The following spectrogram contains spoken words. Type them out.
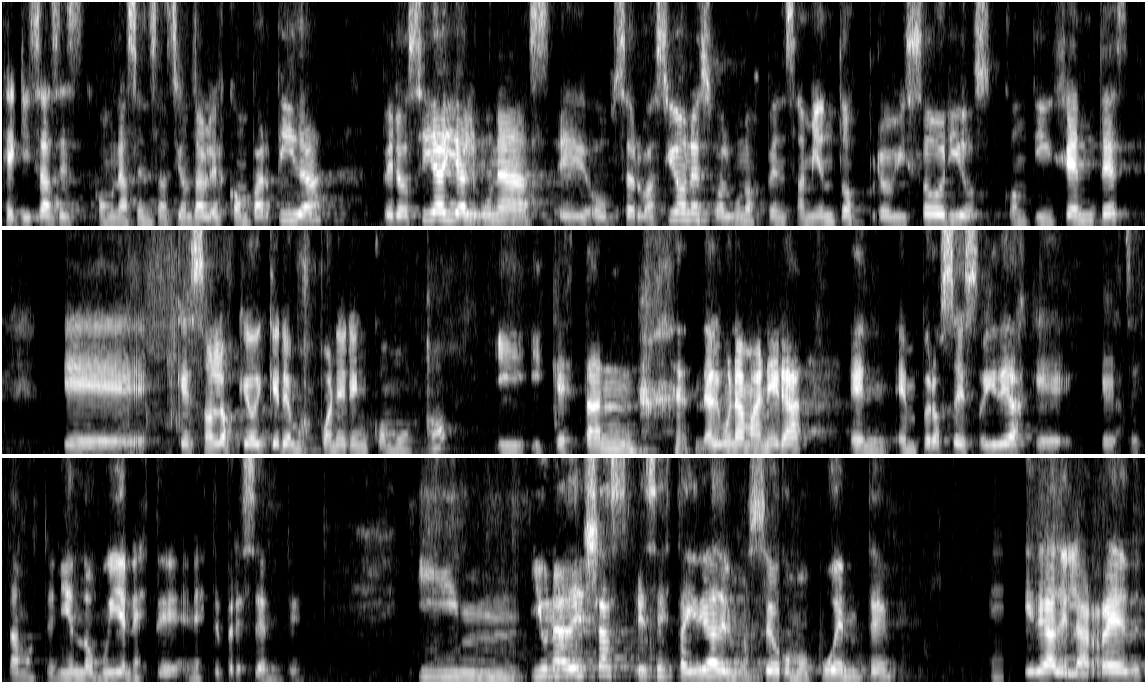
que quizás es como una sensación tal vez compartida, pero sí hay algunas eh, observaciones o algunos pensamientos provisorios, contingentes, que son los que hoy queremos poner en común, ¿no? Y, que están de alguna manera en, proceso, ideas que, las estamos teniendo muy en este, en este presente. Y, una de ellas es esta idea del museo como puente, esta idea de la red,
